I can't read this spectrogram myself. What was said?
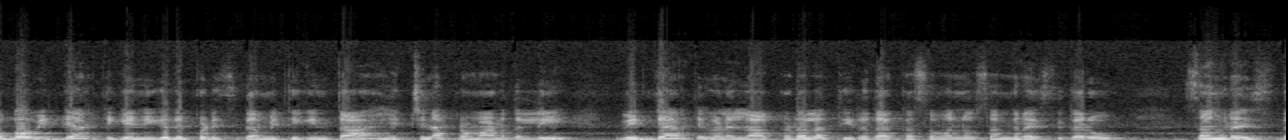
ಒಬ್ಬ ವಿದ್ಯಾರ್ಥಿಗೆ ನಿಗದಿಪಡಿಸಿದ ಮಿತಿಗಿಂತ ಹೆಚ್ಚಿನ ಪ್ರಮಾಣದಲ್ಲಿ ವಿದ್ಯಾರ್ಥಿಗಳೆಲ್ಲ ಕಡಲ ತೀರದ ಕಸವನ್ನು ಸಂಗ್ರಹಿಸಿದರು. ಸಂಗ್ರಹಿಸಿದ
